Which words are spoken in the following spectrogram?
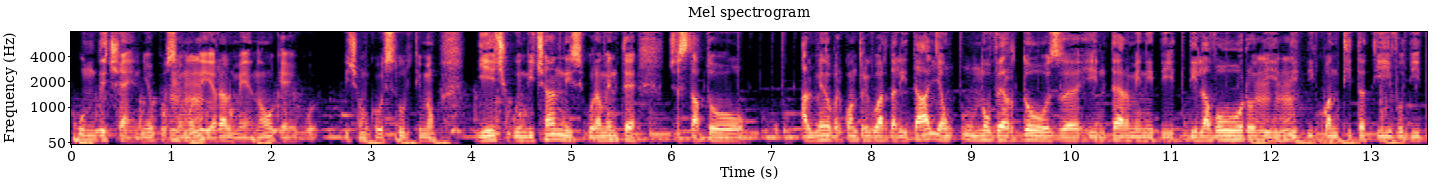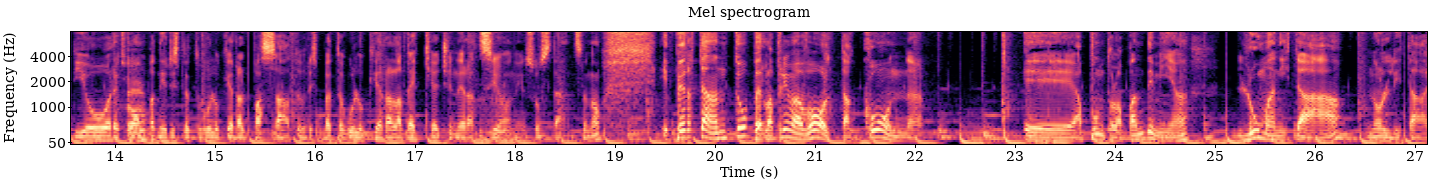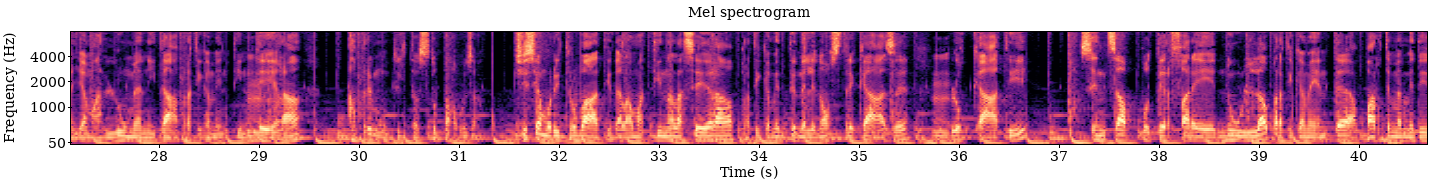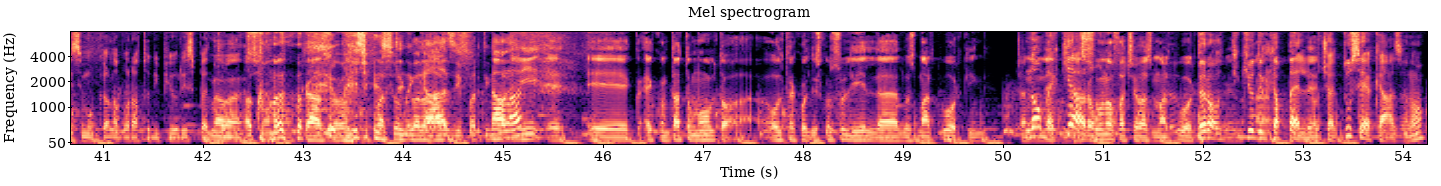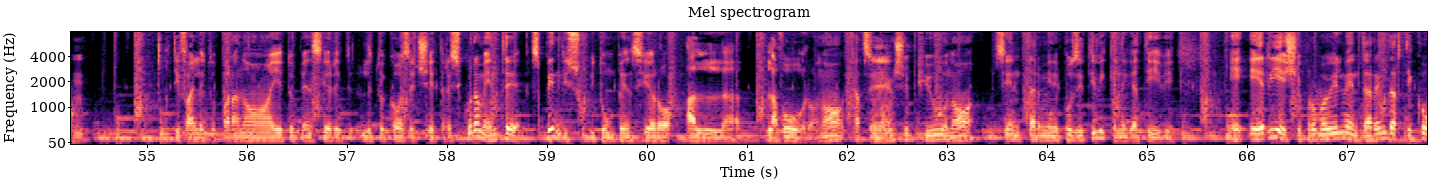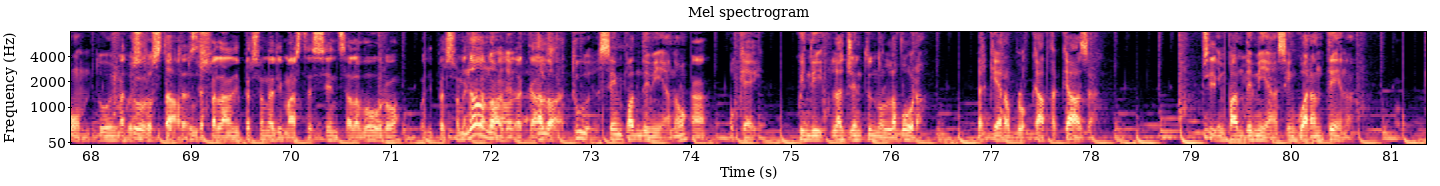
un decennio, possiamo mm-hmm. dire almeno, che diciamo che quest'ultimo 10-15 anni sicuramente c'è stato, almeno per quanto riguarda l'Italia, un, un overdose in termini di, di lavoro, mm-hmm. di, di, di, quantitativo, di, ore, sì. company rispetto a quello che era il passato, rispetto a quello che era la vecchia generazione mm-hmm. in sostanza. No? E pertanto per la prima volta con eh, appunto la pandemia l'umanità, non l'Italia, ma l'umanità praticamente intera, mm-hmm. Ha premuto il tasto pausa. Ci siamo ritrovati dalla mattina alla sera praticamente nelle nostre case, mm. bloccati, senza poter fare nulla praticamente, a parte me medesimo che ho lavorato di più rispetto Vabbè, a quando caso ci sono casi particolari. No, lì è, è, è, contato molto, oltre a quel discorso lì, il, lo smart working. Cioè, no, beh, è, chiaro. Nessuno faceva smart working. Però prima. ti chiudo eh, il cappello, sì. cioè tu sei a casa, no? Mm ti fai le tue paranoie, i tuoi pensieri, le tue cose, eccetera. Sicuramente spendi subito un pensiero al lavoro, no? Cazzo, sì. non c'è più, no? Sia in termini positivi che negativi. E, e riesci probabilmente a renderti conto in Ma questo tu, status. Stai parlando di persone rimaste senza lavoro o di persone no, che no, lavorano da casa? Allora, tu sei in pandemia, no? Ah. Ok, quindi la gente non lavora perché era bloccata a casa. Sì. In pandemia, sei in quarantena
